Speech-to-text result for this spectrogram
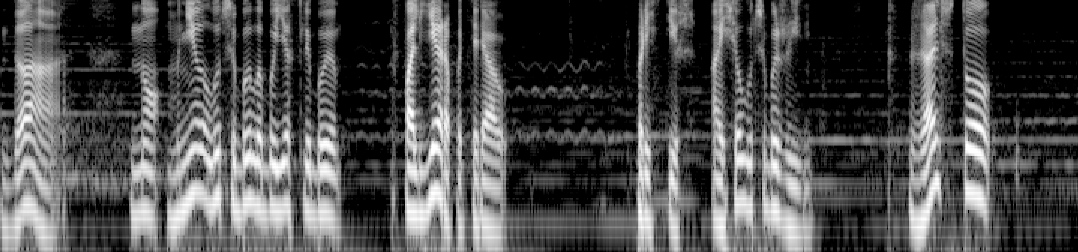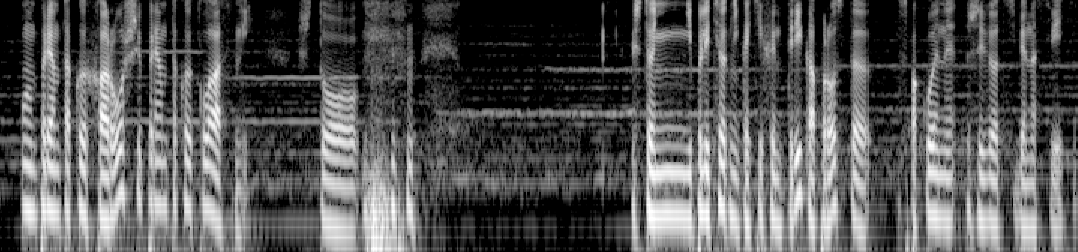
Да, но мне лучше было бы, если бы Фольера потерял престиж, а еще лучше бы жизнь. Жаль, что он прям такой хороший, прям такой классный, что... что не плетет никаких интриг, а просто спокойно живет себе на свете.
